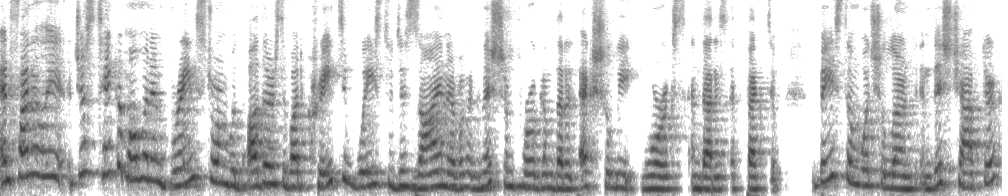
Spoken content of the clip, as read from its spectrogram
And finally, just take a moment and brainstorm with others about creative ways to design a recognition program that it actually works and that is effective based on what you learned in this chapter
